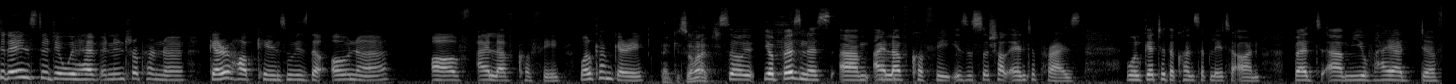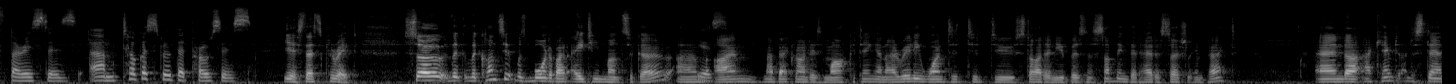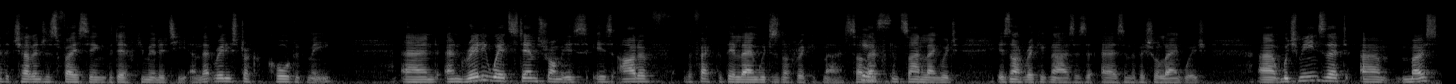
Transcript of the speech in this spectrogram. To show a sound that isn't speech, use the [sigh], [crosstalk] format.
Today in studio we have an entrepreneur, Gary Hopkins, who is the owner of I Love Coffee. Welcome, Gary. Thank you so much. So your business, um, I Love Coffee, is a social enterprise. We'll get to the concept later on, but um, you've hired deaf baristas. Um, talk us through that process. Yes, that's correct. So the, the concept was born about 18 months ago. Um, Yes. I'm, my background is marketing and I really wanted to do, start a new business, something that had a social impact. And uh, I came to understand the challenges facing the deaf community and that really struck a chord with me. And, and really where it stems from is, is out of the fact that their language is not recognized. South Yes. African Sign Language is not recognized as, a, as an official language, uh, which means that um, most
